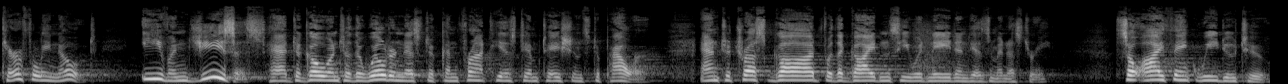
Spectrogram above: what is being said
carefully note, even Jesus had to go into the wilderness to confront his temptations to power and to trust God for the guidance he would need in his ministry. So I think we do too.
